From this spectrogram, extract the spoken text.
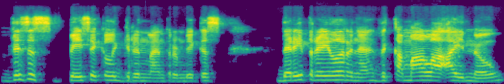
this is basically Green Lantern because dari trailernya the Kamala I know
